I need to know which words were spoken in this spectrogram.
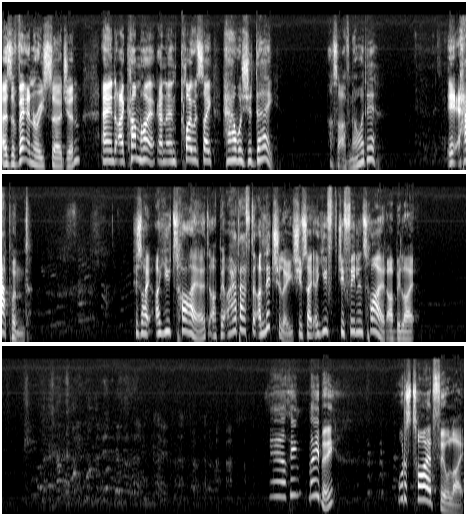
as a veterinary surgeon. And I come home and, and Chloe would say, How was your day? I was like, I've no idea. It happened. She's like, Are you tired? I'd be, I'd have to, I literally, she'd say, Are you, you feeling tired? I'd be like, Yeah, I think maybe. What does tired feel like?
